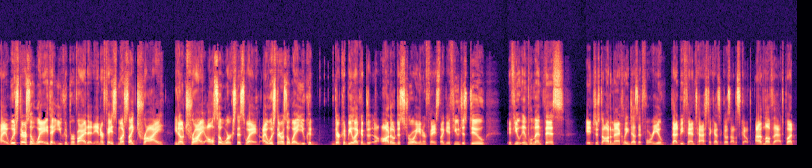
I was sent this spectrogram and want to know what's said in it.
I wish there's a way that you could provide an interface, much like try. You know, try also works this way. I wish there was a way you could there could be like a auto destroy interface. Like if you just do, if you implement this, it just automatically does it for you. That'd be fantastic as it goes out of scope. I'd love that, but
